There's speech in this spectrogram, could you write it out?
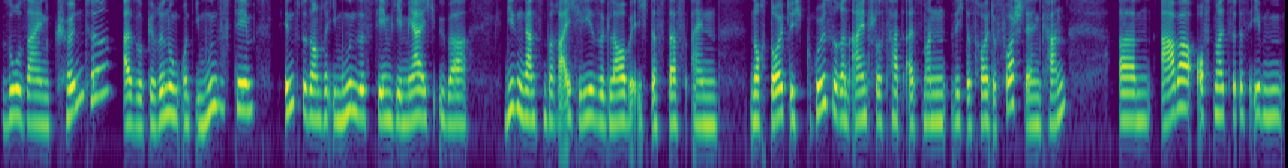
so sein könnte, also Gerinnung und Immunsystem, insbesondere Immunsystem, je mehr ich über diesen ganzen Bereich lese, glaube ich, dass das einen noch deutlich größeren Einfluss hat, als man sich das heute vorstellen kann. Ähm, aber oftmals wird das eben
